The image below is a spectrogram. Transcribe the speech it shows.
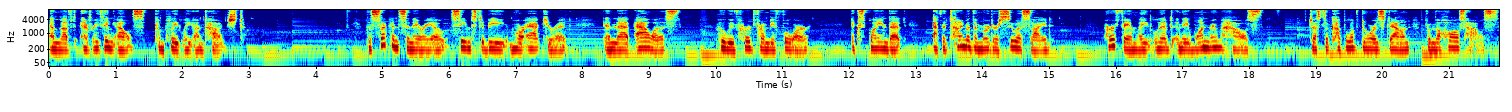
and left everything else completely untouched. The second scenario seems to be more accurate in that Alice, who we've heard from before, explained that at the time of the murder suicide, her family lived in a one room house just a couple of doors down from the Hall's house.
